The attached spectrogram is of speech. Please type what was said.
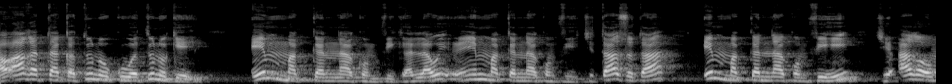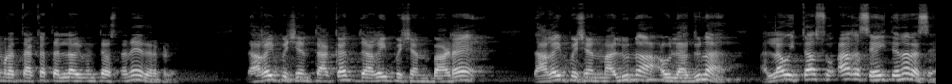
او هغه طاقتونو قوتونو کې ام مکنناکم فی الله وی ام مکنناکم فی چې تاسو ته ام مکنناکم فی چې هغه عمر طاقت الله یې تاسو ته نه درکړي دا غي پشن طاقت دا غي پشن باړه دا غي پشن مالونه اولادونه الله وی تاسو هغه سه ته نه رسې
